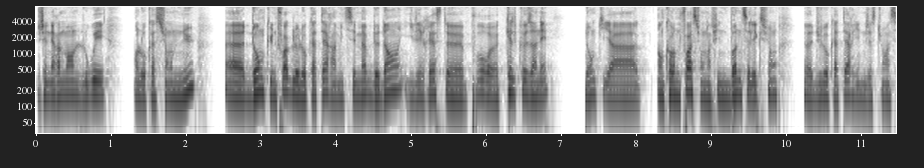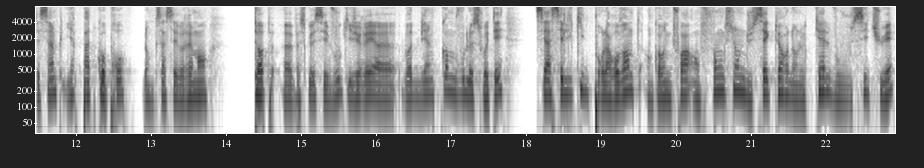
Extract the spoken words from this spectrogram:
généralement loué en location nue. Donc une fois que le locataire a mis ses meubles dedans, il y reste pour quelques années. Donc il y a, encore une fois, si on a fait une bonne sélection euh, du locataire, il y a une gestion assez simple. Il n'y a pas de copro. Donc ça, c'est vraiment top euh, parce que c'est vous qui gérez euh, votre bien comme vous le souhaitez. C'est assez liquide pour la revente, encore une fois, en fonction du secteur dans lequel vous vous situez.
